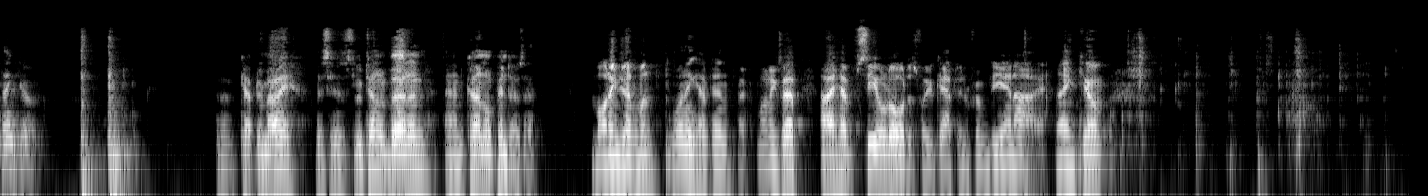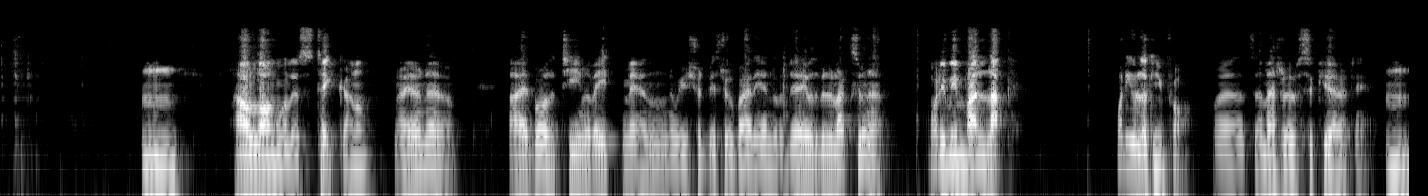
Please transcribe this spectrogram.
Thank you. Uh, Captain Murray, this is Lieutenant Vernon and Colonel Pinto, sir. Morning, gentlemen. Good morning, Captain. Uh, morning, sir. I have sealed orders for you, Captain, from DNI. Thank you. Hmm. How long will this take, Colonel? I don't know. I brought a team of eight men. We should be through by the end of the day with a bit of luck sooner. What do you mean by luck? What are you looking for? Well, it's a matter of security. Hmm.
